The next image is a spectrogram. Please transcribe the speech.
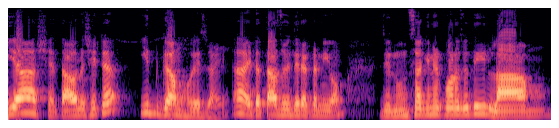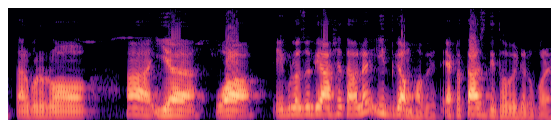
ইয়া আসে, তাহলে সেটা ঈদগাম হয়ে যায়। হ্যাঁ এটা তাজউদের একটা নিয়ম যে নুন সাকিনের পরে যদি লাম, তারপরে র হ্যাঁ ইয়া, ওয়া, এগুলো যদি আসে, তাহলে ঈদগাম হবে, একটা তাজ দিতে হবে এটার উপরে।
